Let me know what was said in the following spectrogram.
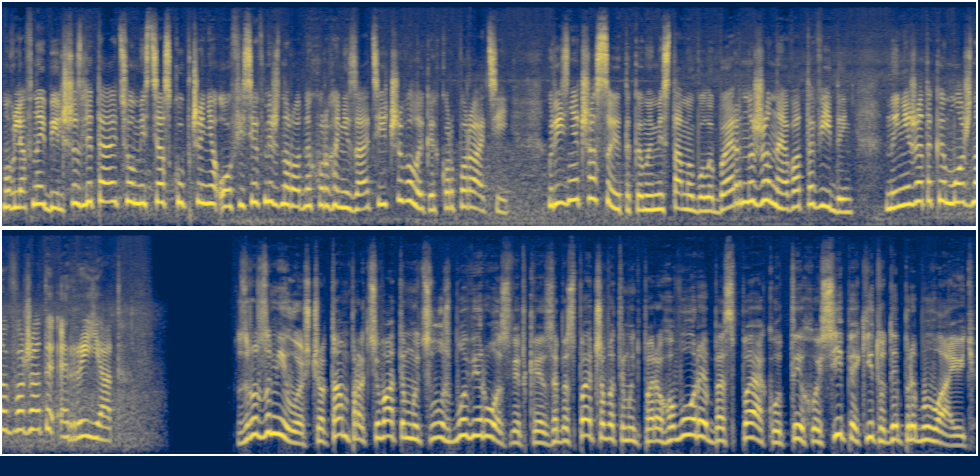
Мовляв, найбільше злітаються у місця скупчення офісів міжнародних організацій чи великих корпорацій. У різні часи такими містами були Берн, Женева та Відень. Нині же таки можна вважати Ер-Рияд. Зрозуміло, що там працюватимуть службові розвідки, забезпечуватимуть переговори, безпеку тих осіб, які туди прибувають.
